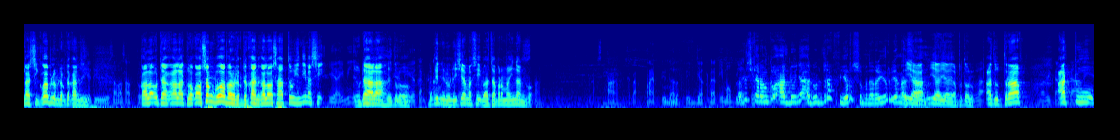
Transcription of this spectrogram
Enggak sih, gua belum deg-degan sih. Kalau udah kalah 2-0 gua baru deg-degan. Kalau satu ini masih ya, ini ya udahlah dia- gitu loh. dia kan Mungkin Indonesia masih baca permainan kok. stun. Kena trap di dalam dan. Tapi sekarang tuh adunya adu draft Yur sebenarnya Yur ya nggak sih? Iya, iya, iya, iya, betul. Adu draft, adu,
